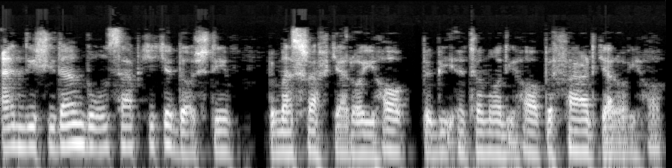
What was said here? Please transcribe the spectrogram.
اندیشیدن به اون سبکی که داشتیم به مصرفگرایی ها به بیاعتمادی ها به فردگرایی ها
